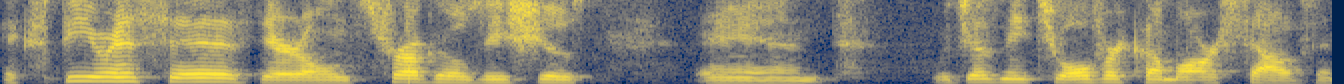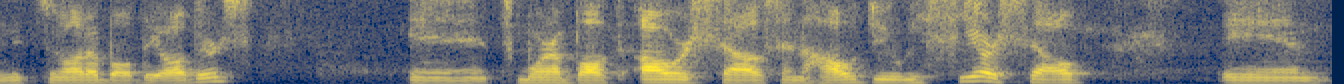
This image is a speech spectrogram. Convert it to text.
experiences, their own struggles, issues, and we just need to overcome ourselves. And it's not about the others, and it's more about ourselves and how do we see ourselves and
